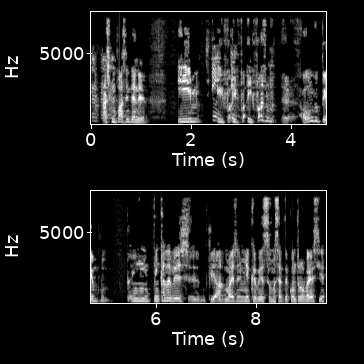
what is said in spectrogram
Uhum. Acho que me faço entender. E, e, e fa- e faz-me, eh, ao longo do tempo, tem, tem cada vez eh, criado mais na minha cabeça uma certa controvérsia,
